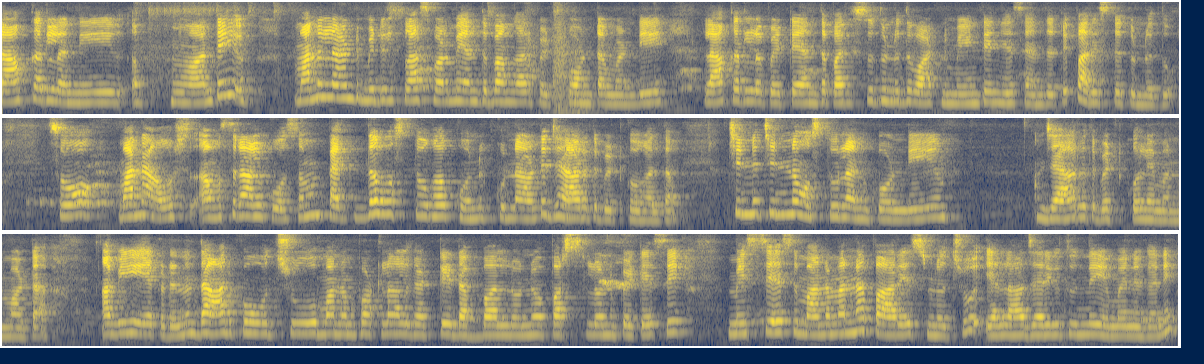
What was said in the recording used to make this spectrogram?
లాకర్లని అంటే మనలాంటి మిడిల్ క్లాస్ వాళ్ళమే ఎంత బంగారు పెట్టుకుంటామండి లాకర్లో పెట్టే అంత పరిస్థితి ఉండదు వాటిని మెయింటైన్ చేసే అంతటి పరిస్థితి ఉండదు. సో మన అవసరాల కోసం పెద్ద వస్తువుగా కొనుక్కున్నామంటే జాగ్రత్త పెట్టుకోగలుగుతాం. చిన్న చిన్న వస్తువులు అనుకోండి జాగ్రత్త పెట్టుకోలేమన్నమాట. అవి ఎక్కడైనా దారిపోవచ్చు మనం పొట్లాలు కట్టి డబ్బాల్లోనో పర్సులోనో పెట్టేసి మిస్ చేసి మనమన్నా పారేసి ఎలా జరుగుతుందో ఏమైనా కానీ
